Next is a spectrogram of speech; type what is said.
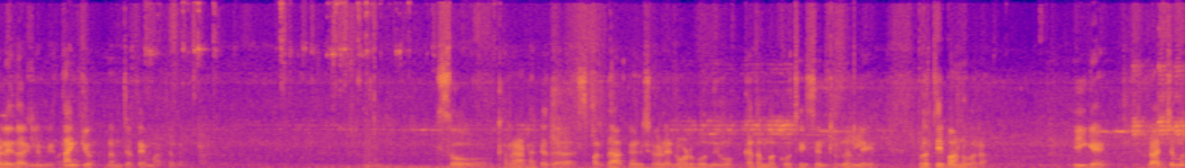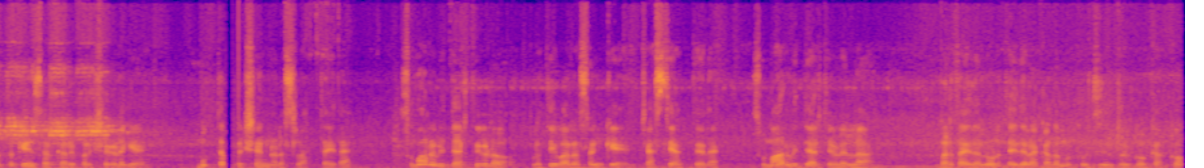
ಒಳ್ಳೇದಾಗಲಿ ನಿಮಗೆ. ಥ್ಯಾಂಕ್ ಯು ನಮ್ಮ ಜೊತೆ ಮಾತಾಡಿ. ಸೊ ಕರ್ನಾಟಕದ ಸ್ಪರ್ಧಾ ಆಕಾಂಕ್ಷೆಗಳೇ ನೋಡ್ಬೋದು ನೀವು. ಕದಂಬ ಕೋಚಿಂಗ್ ಸೆಂಟರ್ನಲ್ಲಿ ಪ್ರತಿ ಭಾನುವಾರ ಹೀಗೆ ರಾಜ್ಯ ಮತ್ತು ಕೇಂದ್ರ ಸರ್ಕಾರಿ ಪರೀಕ್ಷೆಗಳಿಗೆ ಮುಕ್ತ ಪರೀಕ್ಷೆಯನ್ನು ನಡೆಸಲಾಗ್ತಾ ಇದೆ. ಸುಮಾರು ವಿದ್ಯಾರ್ಥಿಗಳು ಪ್ರತಿ ವಾರ ಸಂಖ್ಯೆ ಜಾಸ್ತಿ ಆಗ್ತಾ ಇದೆ. ಸುಮಾರು ವಿದ್ಯಾರ್ಥಿಗಳೆಲ್ಲ ಬರ್ತಾ ಇದ್ದಾರೆ, ನೋಡ್ತಾ ಇದ್ದಾರೆ. ಕದಂಬ ಕೋಚಿಂಗ್ ಸೆಂಟರ್ ಗೋಕಾಕು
